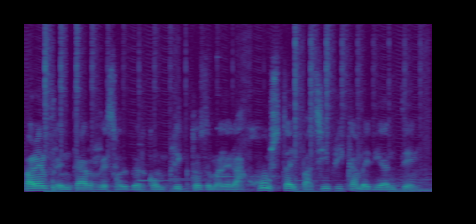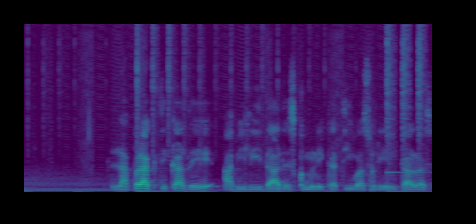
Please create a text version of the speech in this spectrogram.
para enfrentar resolver conflictos de manera justa y pacífica mediante la práctica de habilidades comunicativas orientadas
